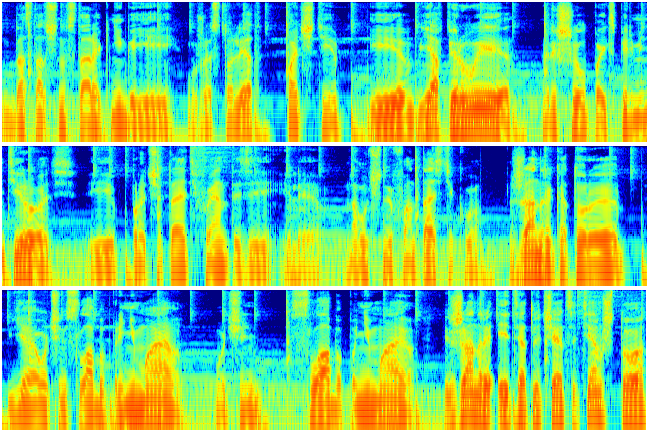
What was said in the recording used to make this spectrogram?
Достаточно старая книга, ей уже сто лет почти. И я впервые решил поэкспериментировать и прочитать фэнтези или научную фантастику. Жанры, которые я очень слабо принимаю, очень слабо понимаю. И жанры эти отличаются тем, что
